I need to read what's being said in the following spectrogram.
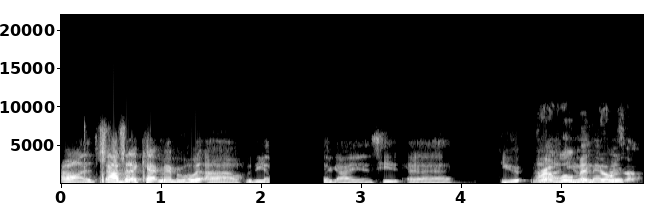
oh, it's now that I can't remember who uh, who the other guy is. He uh, do you uh, do Raul you remember? Mendoza.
